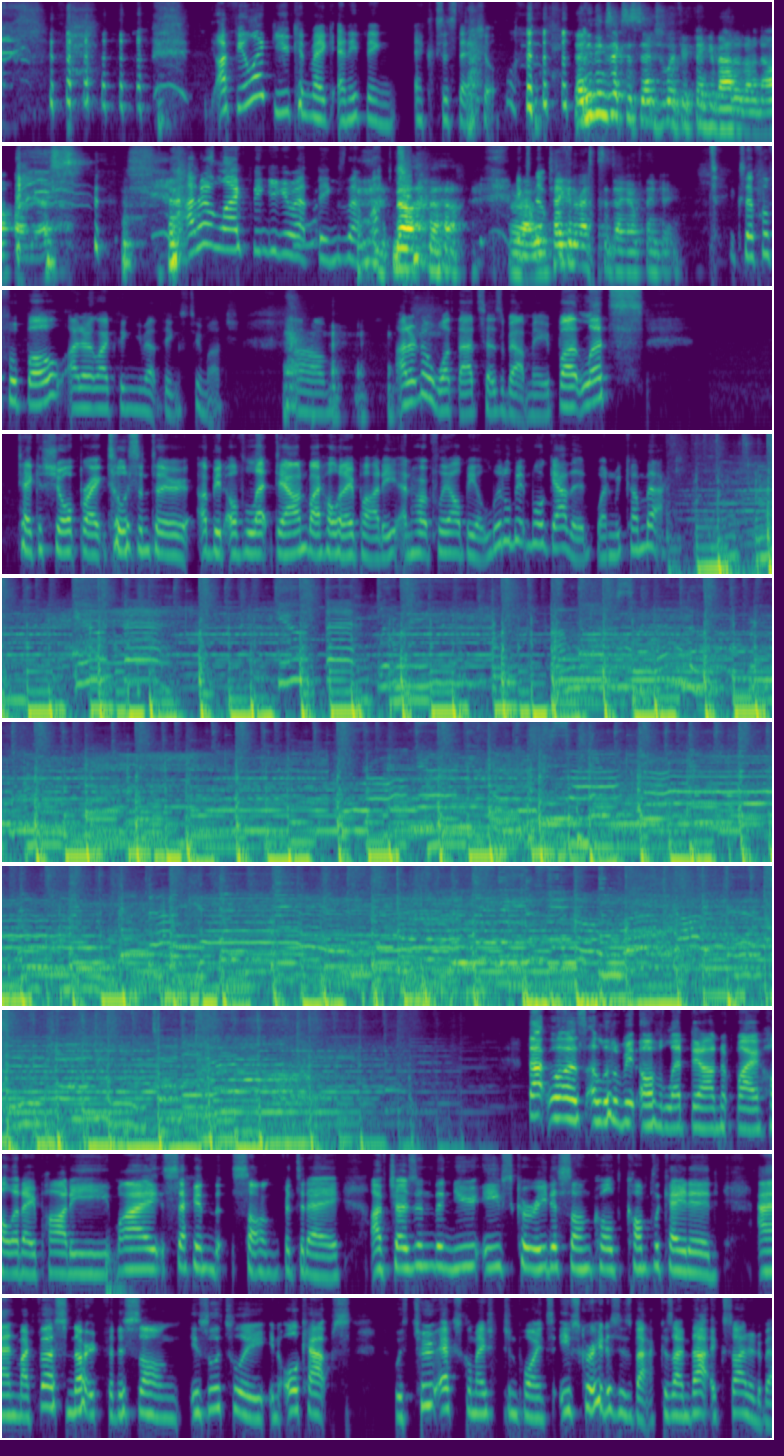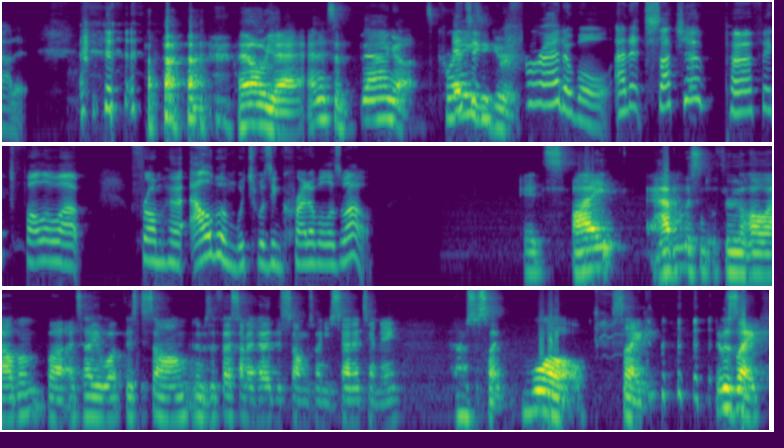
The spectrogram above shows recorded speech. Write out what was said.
I feel like you can make anything existential. Anything's existential if you think about it enough, I guess. I don't like thinking about things that much. no, no. All right, Except we're for- taking the rest of the day off thinking. Except for football, I don't like thinking about things too much. Um, I don't know what that says about me, but let's take a short break to listen to a bit of Let Down by Holiday Party, and hopefully, I'll be a little bit more gathered when we come back. Was a little bit of Letdown by Holiday Party, my second song for today. I've chosen the new Eves Karydas song called Complicated. And my first note for this song is literally in all caps with two exclamation points. Eves Karydas is back because I'm that excited about it. Hell yeah, and it's a banger. It's crazy it's good. incredible. And it's such a perfect follow up from her album, which was incredible as well. It's I haven't listened through the whole album, but I tell you what, this song, and it was the first time I'd heard this song was when you sent it to me. And I was just like, whoa. It's like it was like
